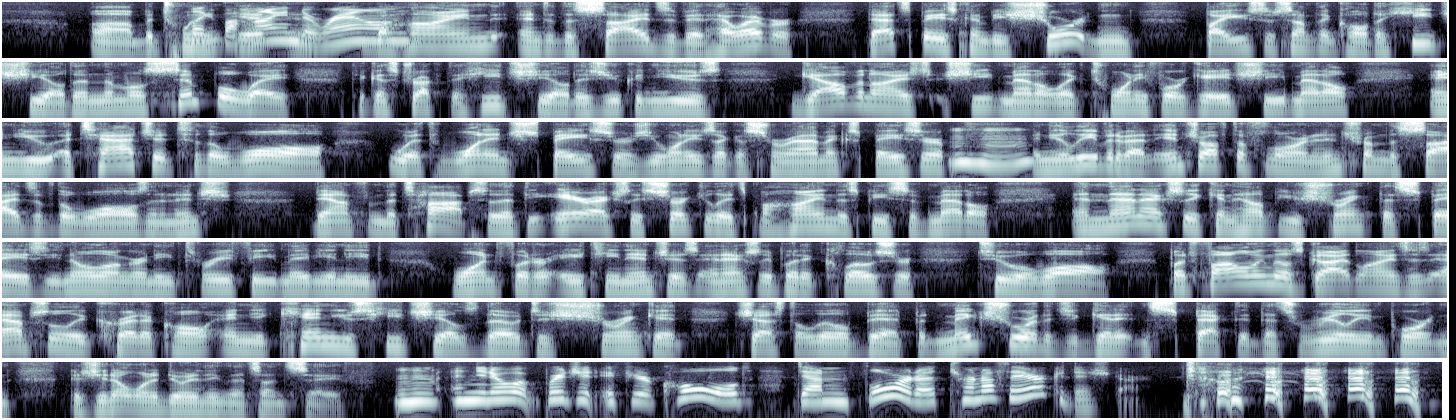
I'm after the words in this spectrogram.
Uh, between Like it behind, and- around? behind and to the sides of it. However, that space can be shortened by use of something called a heat shield. And the most simple way to construct a heat shield is you can use galvanized sheet metal, like 24 gauge sheet metal, and you attach it to the wall with one inch spacers. You want to use like a ceramic spacer, Mhm. and you leave it about an inch off the floor and an inch from the sides of the walls and an inch down from the top so that the air actually circulates behind this piece of metal and that actually can help you shrink the space you no longer need three feet maybe you need one foot or 18 inches and actually put it closer to a wall but following those guidelines is absolutely critical and you can use heat shields though to shrink it just a little bit but make sure that you get it inspected that's really important because you don't want to do anything that's unsafe Mhm. And you know what, Bridget? If you're cold down in Florida, turn off the air conditioner.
